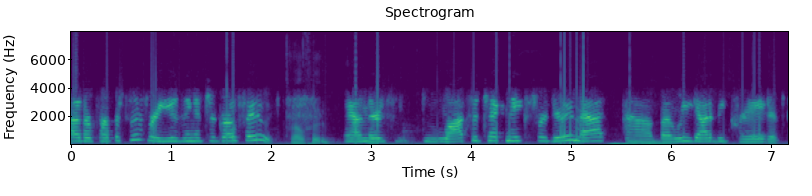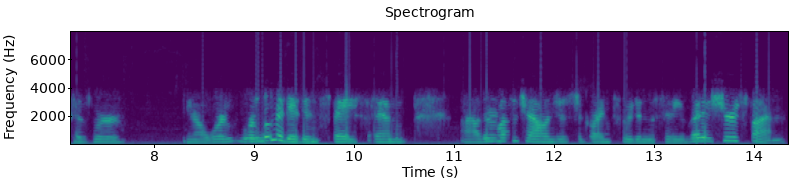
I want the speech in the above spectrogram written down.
other purposes, we're using it to grow food. Real food. And there's lots of techniques for doing that, uh, but we got to be creative because we're, you know, we're we're limited in space, and uh, there's lots of challenges to growing food in the city. But it sure is fun.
